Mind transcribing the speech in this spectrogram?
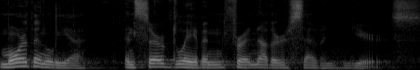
more than Leah and served Laban for another seven years.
